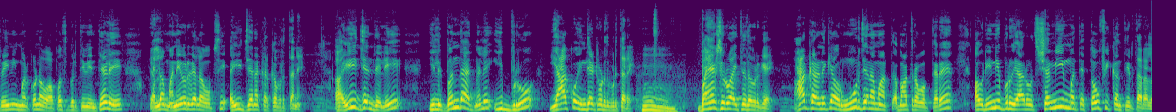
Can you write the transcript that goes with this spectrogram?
ಟ್ರೈನಿಂಗ್ ಮಾಡ್ಕೊಂಡು ನಾವು ವಾಪಸ್ ಬರ್ತೀವಿ ಅಂತೇಳಿ ಎಲ್ಲ ಮನೆಯವ್ರಿಗೆಲ್ಲ ಒಪ್ಪಿಸಿ ಐದು ಜನ ಕರ್ಕೊಬರ್ತಾನೆ ಆ ಐದು ಜನದಲ್ಲಿ ಇಲ್ಲಿಗೆ ಬಂದಾದ್ಮೇಲೆ ಇಬ್ಬರು ಯಾಕೋ ಹಿಂದೇಟ್ ಹೊಡೆದು ಬಿಡ್ತಾರೆ. ಭಯ ಶುರು ಆಯ್ತದ ಅವ್ರಿಗೆ. ಆ ಕಾರಣಕ್ಕೆ ಅವ್ರು ಮೂರು ಜನ ಮಾತ್ರ ಮಾತ್ರ ಹೋಗ್ತಾರೆ. ಅವ್ರು ಇನ್ನಿಬ್ಬರು ಯಾರು? ಶಮೀಮ್ ಮತ್ತು ತೌಫಿಕ್ ಅಂತ ಇರ್ತಾರಲ್ಲ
